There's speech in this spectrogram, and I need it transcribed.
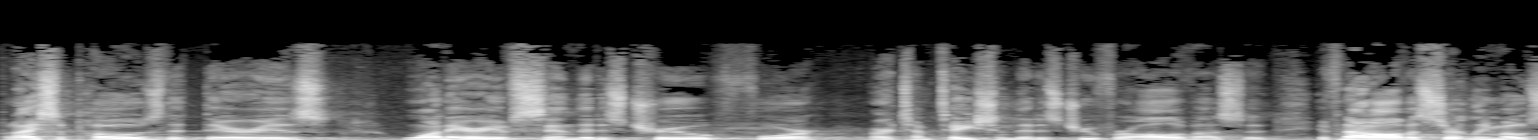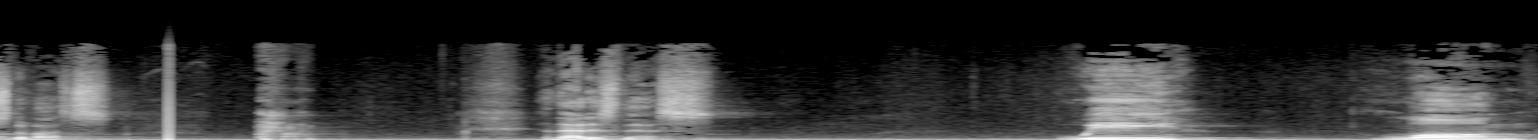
But I suppose that there is one area of sin that is true for our temptation, that is true for all of us, if not all of us, certainly most of us. and that is this we long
